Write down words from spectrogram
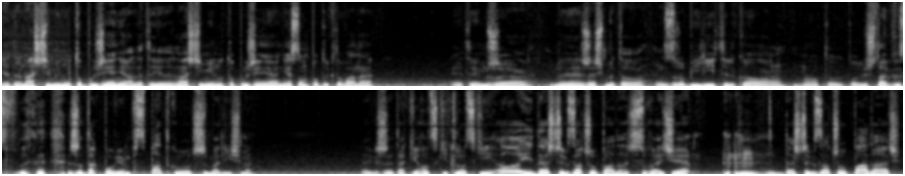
11 minut opóźnienia, ale te 11 minut opóźnienia nie są podyktowane e, tym, że my żeśmy to zrobili, tylko no to, to już tak, że tak powiem, w spadku otrzymaliśmy. Także takie chocki klocki. O i deszczyk zaczął padać, słuchajcie. deszczyk zaczął padać,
